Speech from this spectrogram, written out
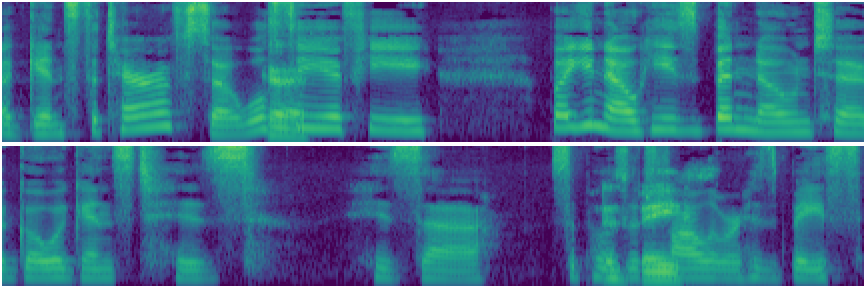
against the tariff. So we'll Good. see if he. But you know, he's been known to go against his his uh, supposed base. follower, his base.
